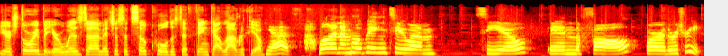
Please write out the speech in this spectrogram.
your story, but your wisdom. It's just it's so cool just to think out loud with you. Yes. Well, and I'm hoping to um, see you in the fall for the retreat.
